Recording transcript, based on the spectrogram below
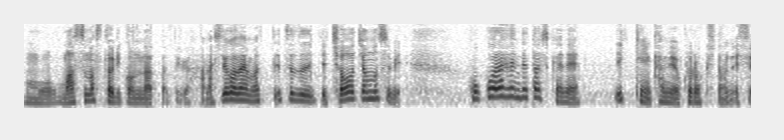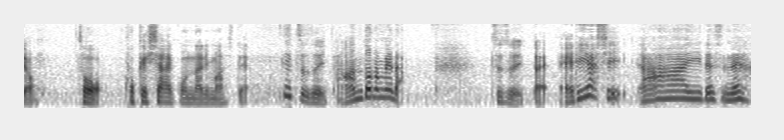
もうますます虜になったという話でございます。で、続いて、蝶々結び。ここら辺で確かね、一気に髪を黒くしたんですよ。そう、こけしアイコンになりまして。で、続いて、アンドロメダ。続いて、エリアシ。ああ、いいですね。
